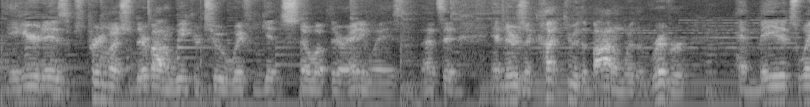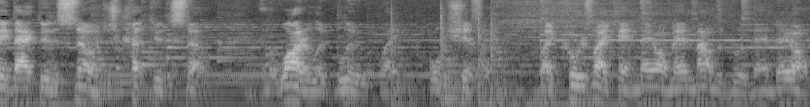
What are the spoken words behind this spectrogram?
And here it is. It's pretty much they're about a week or two away from getting snow up there, anyways. That's it. And there's a cut through the bottom where the river had made its way back through the snow and just cut through the snow, and the water looked blue. Like holy shit, like like Coors Light came. Dang on, man, mountains blue, man. Dang on.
